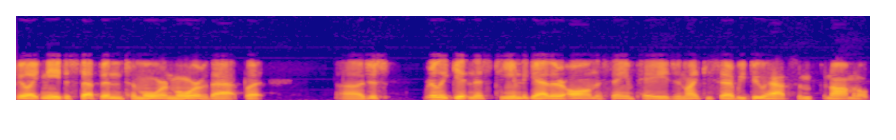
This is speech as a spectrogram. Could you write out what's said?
feel like need to step into more and more of that. But uh, just really getting this team together, all on the same page. And like you said, we do have some phenomenal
